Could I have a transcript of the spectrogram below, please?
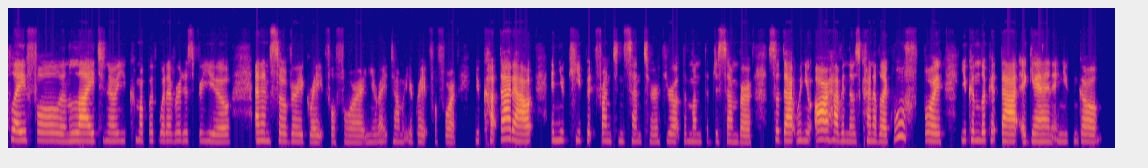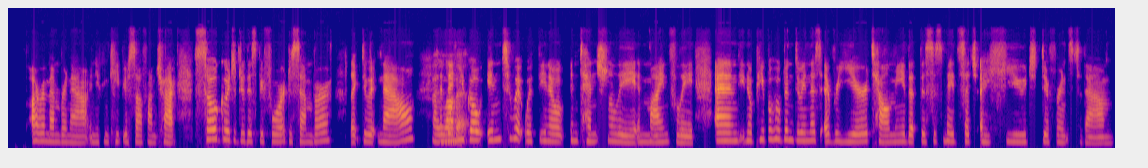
playful and light you know you come up with whatever it is for you and i'm so very grateful for it and you write down what you're grateful for. You cut that out and you keep it front and center throughout the month of december so that when you are having those kind of like woof boy you can look at that again and you can go I remember now, and you can keep yourself on track. So good to do this before December, like do it now. I and then it. you go into it with, you know, intentionally and mindfully. And, you know, people who've been doing this every year tell me that this has made such a huge difference to them.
